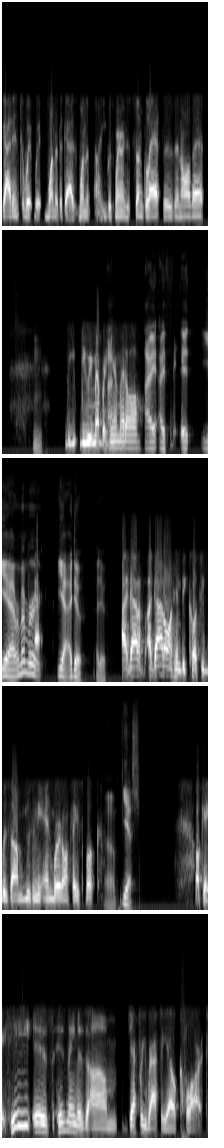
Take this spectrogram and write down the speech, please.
got into it with one of the guys. One uh, he was wearing the sunglasses and all that. Hmm. Do you, do you remember him I, at all? I, I, it, yeah, I remember. I, yeah, I do. I do. I got I got on him because he was um, using the N word on Facebook. Uh, yes. Okay, he is. His name is um, Jeffrey Raphael Clark,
